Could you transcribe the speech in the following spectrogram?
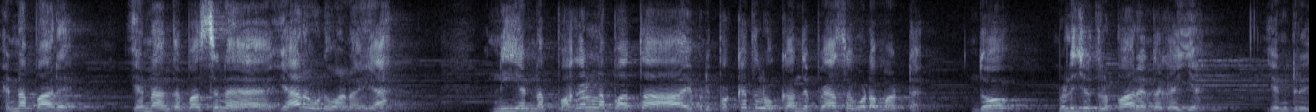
என்ன பாரு? என்ன அந்த பஸ்ஸில் ஏற விடுவானா ஐயா? நீ என்னை பகலில் பார்த்தா இப்படி பக்கத்தில் உட்காந்து பேசக்கூட மாட்டேன். தோ வெளிச்சத்தில் பாரு இந்த கையை என்று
